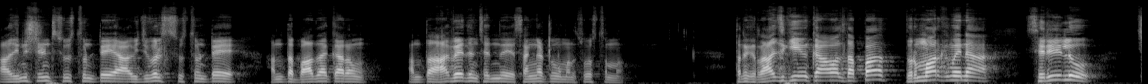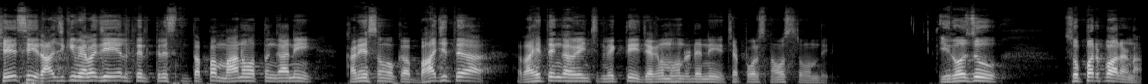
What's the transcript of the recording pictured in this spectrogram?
ఆ ఇన్సిడెంట్ చూస్తుంటే ఆ విజువల్స్ చూస్తుంటే అంత బాధాకరం అంత ఆవేదన చెందే సంఘటనలు మనం చూస్తున్నాం. తనకి రాజకీయం కావాలి తప్ప దుర్మార్గమైన చర్యలు చేసి రాజకీయం ఎలా చేయాలో తెలిసింది తప్ప మానవత్వం కానీ కనీసం ఒక బాధ్యత రహితంగా వహించిన వ్యక్తి జగన్మోహన్ రెడ్డి అని చెప్పవలసిన అవసరం ఉంది. ఈరోజు సుపరిపాలన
